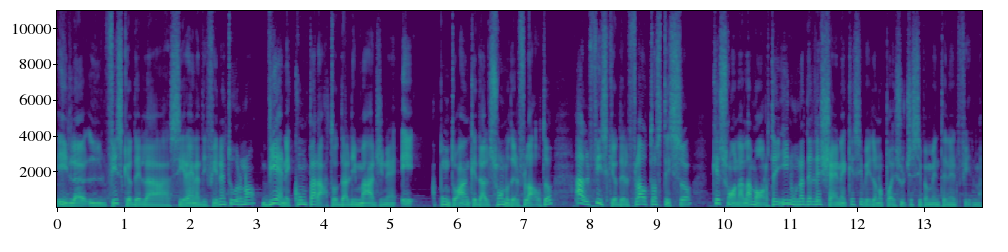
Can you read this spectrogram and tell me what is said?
Il, il fischio della sirena di fine turno viene comparato dall'immagine e appunto anche dal suono del flauto, al fischio del flauto stesso che suona la morte in una delle scene che si vedono poi successivamente nel film.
